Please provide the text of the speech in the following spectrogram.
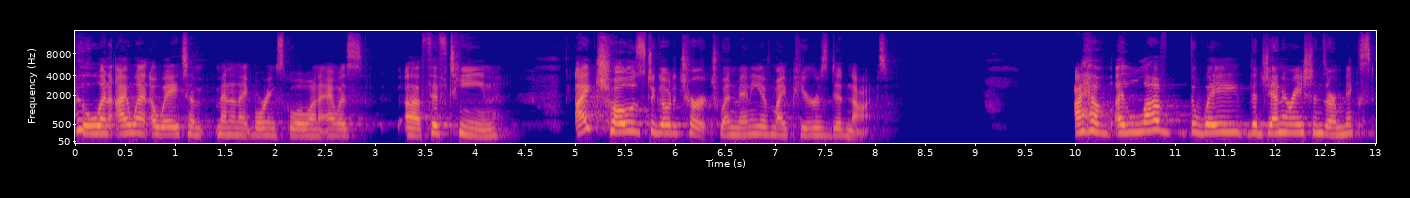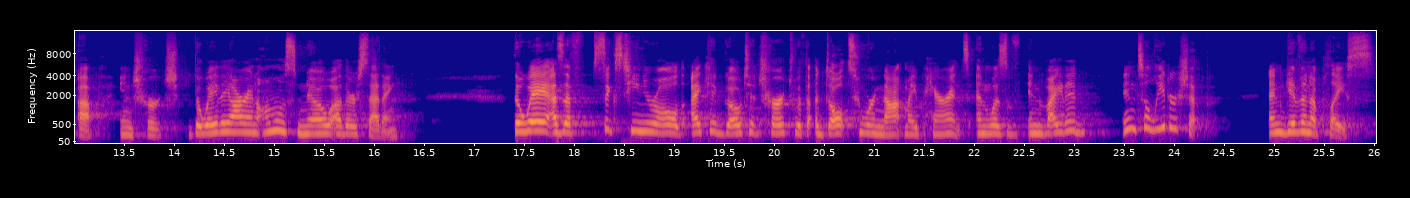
who, when I went away to Mennonite boarding school when I was uh, 15, I chose to go to church when many of my peers did not. I have I love the way the generations are mixed up in church, the way they are in almost no other setting. The way as a 16-year-old I could go to church with adults who were not my parents and was invited into leadership and given a place.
